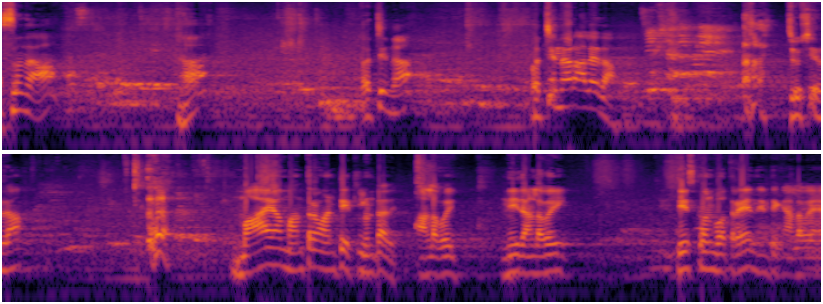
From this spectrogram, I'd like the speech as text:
వస్తుందా? వచ్చిందా? వచ్చిందా రాలేదా? చూసిరా మాయా మంత్రం అంటే ఇట్లుంటుంది. అందులో పోయి నీ దాంట్లో పోయి. తీసుకొని పోతారే ఇంటికి అలవే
